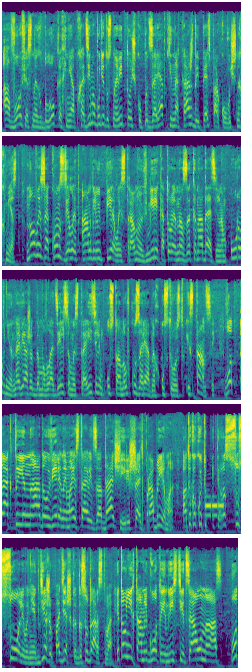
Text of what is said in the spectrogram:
А в офисных блоках необходимо будет установить точку подзарядки на каждые пять парковочных мест. Новый закон сделает Англию первой страной в мире, которая на законодательном уровне компания навяжет домовладельцам и строителям установку зарядных устройств и станций. Вот так-то и надо, уверенной моей, ставить задачи и решать проблемы. А то какое-то рассусоливание. Где же поддержка государства? Это у них там льготы инвестиции, а у нас? Вот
